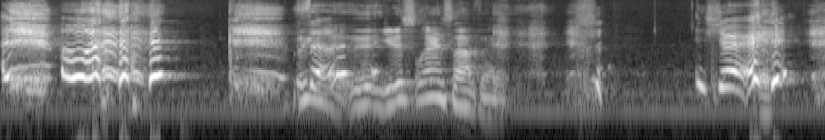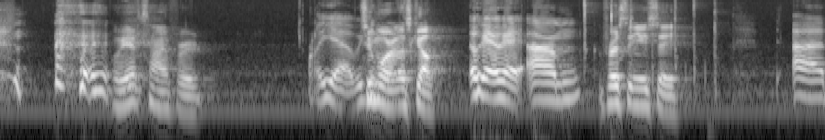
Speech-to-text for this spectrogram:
so you just learned something. sure. We have time for yeah. We two can- more. Let's go. Okay. Okay. Um. First thing you say. Uh.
